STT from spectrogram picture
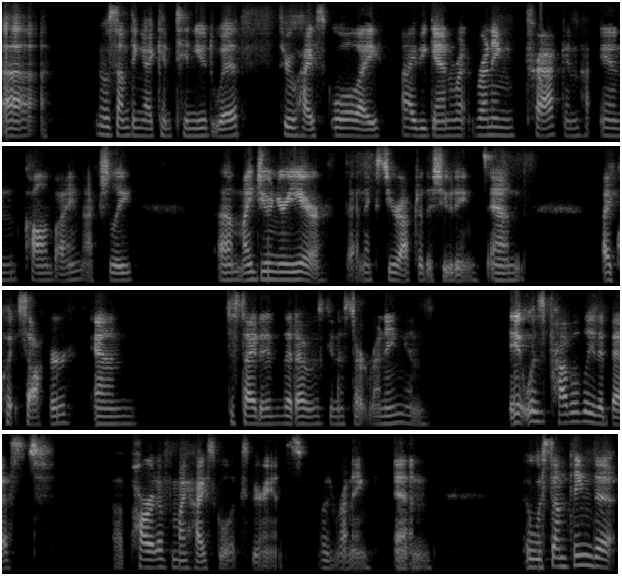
uh, it was something I continued with through high school. I I began r- running track in in Columbine actually um, my junior year, that next year after the shootings, and I quit soccer and decided that I was going to start running, and it was probably the best uh, part of my high school experience was running, and it was something that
